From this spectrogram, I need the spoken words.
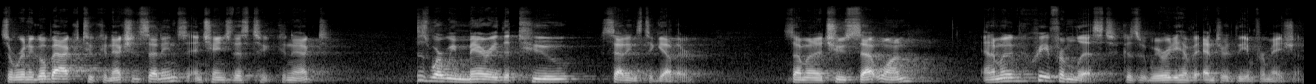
So we're going to go back to connection settings and change this to connect. This is where we marry the two settings together. So I'm going to choose set 1, and I'm going to create from list, because we already have entered the information.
